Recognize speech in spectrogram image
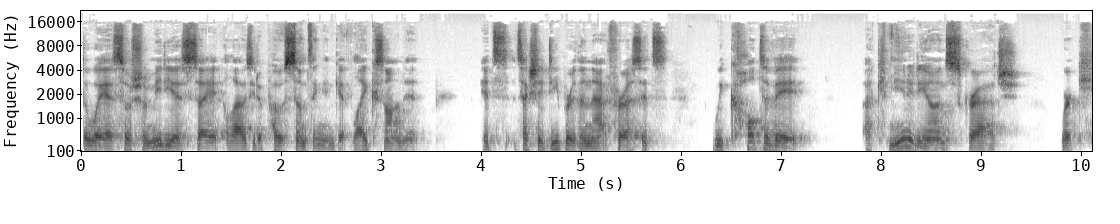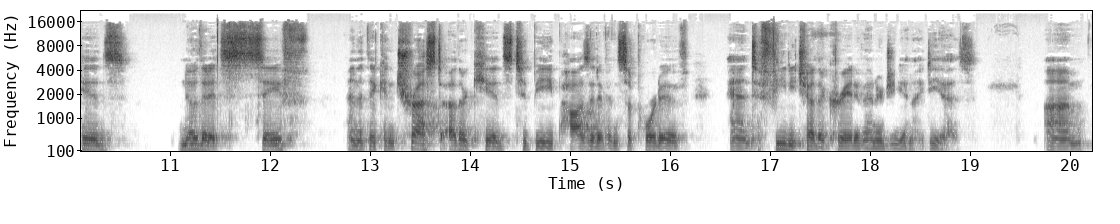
the way a social media site allows you to post something and get likes on it. It's it's actually deeper than that. For us, it's we cultivate a community on Scratch where kids know that it's safe and that they can trust other kids to be positive and supportive and to feed each other creative energy and ideas. Um,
